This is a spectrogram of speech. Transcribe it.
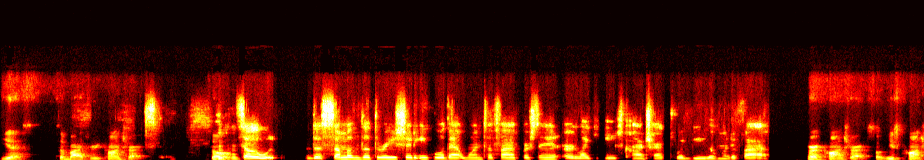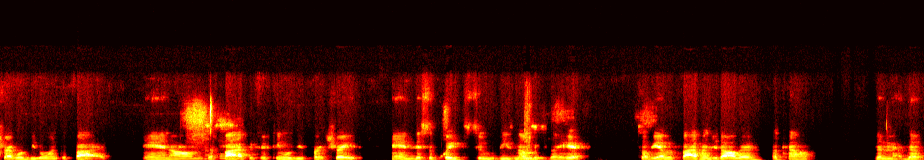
Yes, to buy three contracts. So So the sum of the three should equal that one to five percent, or like each contract would be the one to five. per contract. So each contract would be the one to five, and um, the Okay. five to fifteen would be per trade. And this equates to these numbers right here. So if you have a five hundred dollar account, the the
